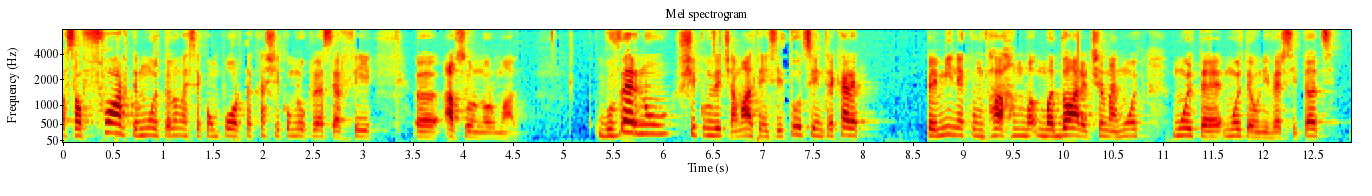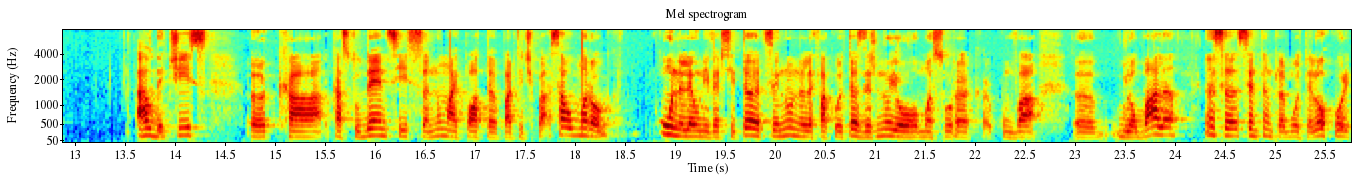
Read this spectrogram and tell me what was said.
sau foarte multă lume se comportă ca și cum lucrurile astea ar fi uh, absolut normal. Guvernul și, cum ziceam, alte instituții, între care pe mine cumva mă, mă doare cel mai mult, multe, multe universități au decis uh, ca, ca studenții să nu mai poată participa, sau, mă rog, unele universități, în unele facultăți, deci nu e o măsură cumva uh, globală, însă se întâmplă în multe locuri,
